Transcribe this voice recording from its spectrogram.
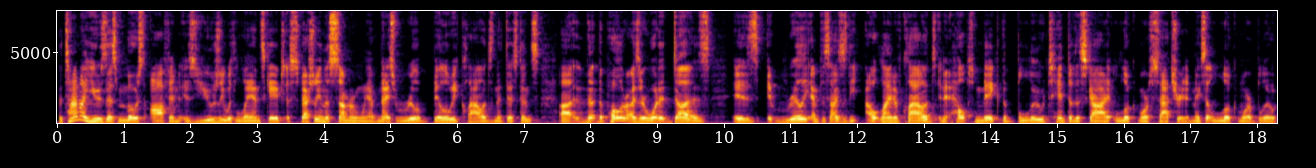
The time I use this most often is usually with landscapes, especially in the summer when we have nice, real billowy clouds in the distance. Uh, the, the polarizer, what it does is it really emphasizes the outline of clouds and it helps make the blue tint of the sky look more saturated, it makes it look more blue.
